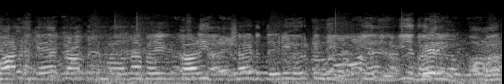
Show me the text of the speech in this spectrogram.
ਬਾਰਿਸ਼ ਕੇ ਕਾਂਗਰਸ ਮਾਰਦਾ ਪਈ ਕਾਲੀ ਸ਼ਰਟ ਤੇਰੀ ਹੋਰ ਕਿੰਦੀ ਹੋਰ ਕੀ ਦੀ ਕੀ ਮੇਰੀ ਹੋਰ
